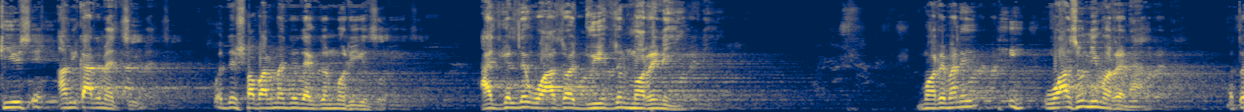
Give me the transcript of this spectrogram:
কি হয়েছে আমি কার মারছি? ওদের সবার মাঝে একজন মরে গেছে। আজকাল যে ওয়াজ হয়, দুই একজন মরেনি মরে মানে ওয়াজ উনি মরে না। তো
